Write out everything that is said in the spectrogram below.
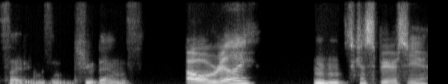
sightings and shoot downs. Oh, really? Mm-hmm. It's conspiracy.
